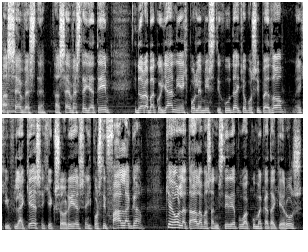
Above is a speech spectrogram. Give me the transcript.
Θα σέβεστε. Θα σέβεστε γιατί η Ντόρα Μπακογιάννη έχει πολεμήσει τη Χούντα και όπως είπε εδώ, έχει φυλακές, έχει εξορίες, έχει υποστεί φάλαγγα και όλα τα άλλα βασανιστήρια που ακούμε κατά καιρούς.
